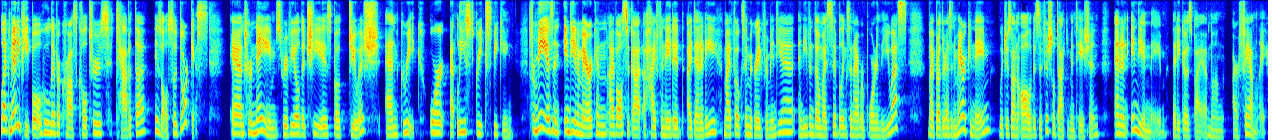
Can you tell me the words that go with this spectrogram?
like many people who live across cultures, Tabitha is also Dorcas, and her names reveal that she is both Jewish and Greek, or at least Greek speaking. For me, as an Indian American, I've also got a hyphenated identity. My folks immigrated from India, and even though my siblings and I were born in the US, my brother has an American name, which is on all of his official documentation, and an Indian name that he goes by among our family.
